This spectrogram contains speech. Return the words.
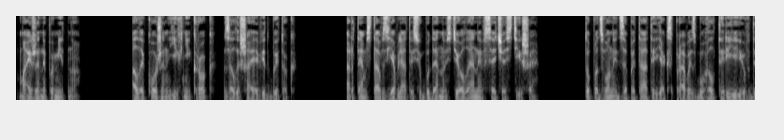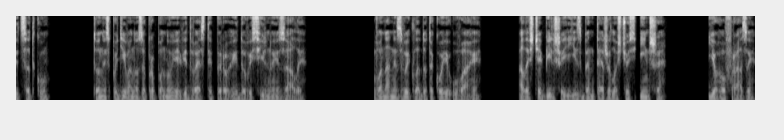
майже непомітно, але кожен їхній крок залишає відбиток. Артем став з'являтись у буденності Олени все частіше то подзвонить запитати, як справи з бухгалтерією в дитсадку, то несподівано запропонує відвести пироги до весільної зали. Вона не звикла до такої уваги, але ще більше її збентежило щось інше його фрази.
